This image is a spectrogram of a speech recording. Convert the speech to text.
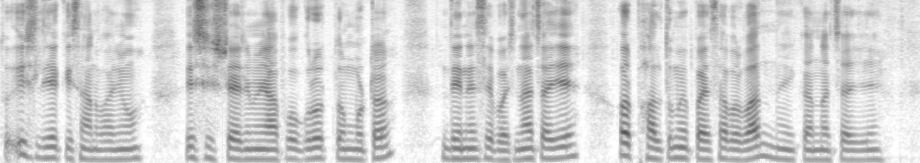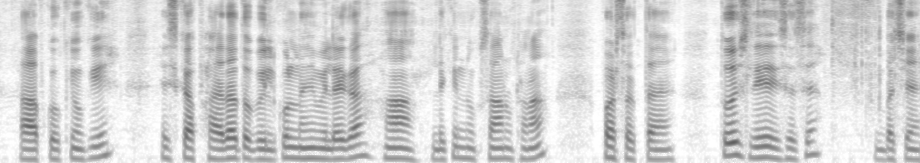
तो इसलिए किसान भाइयों, इस स्टेज में आपको ग्रोथ प्रमोटर देने से बचना चाहिए और फालतू में पैसा बर्बाद नहीं करना चाहिए। आपको क्योंकि इसका फ़ायदा तो बिल्कुल नहीं मिलेगा हाँ लेकिन नुकसान उठाना पड़ सकता है। तो इसलिए इससे बचें।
